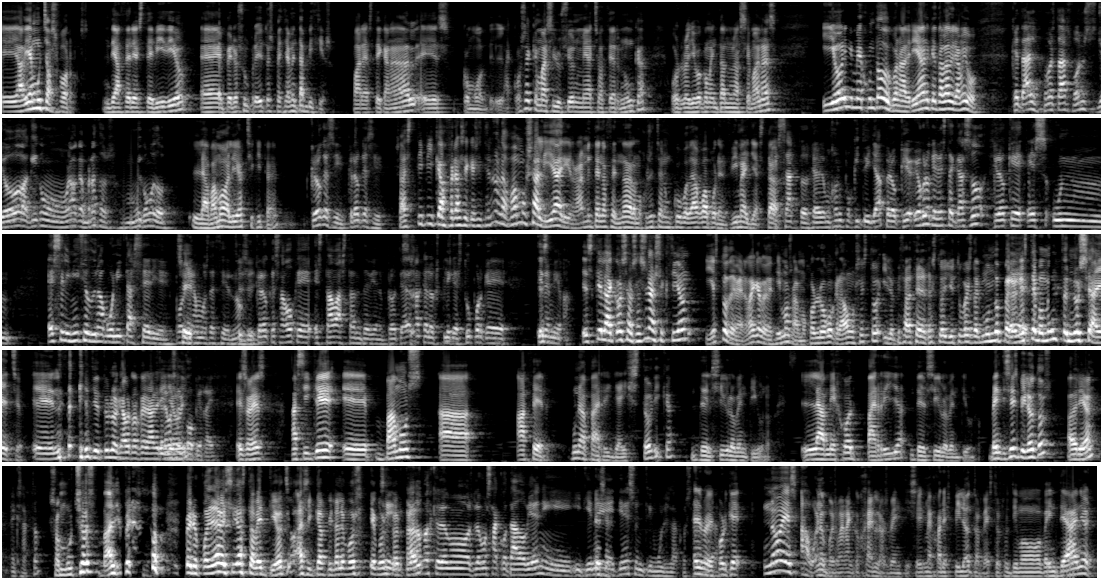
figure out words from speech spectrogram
eh, había muchas formas de hacer este vídeo, eh, pero es un proyecto especialmente ambicioso para este canal. Es como la cosa que más ilusión me ha hecho hacer nunca. Os lo llevo comentando unas semanas. Y hoy me he juntado con Adrián. ¿Qué tal, Adrián, amigo? ¿Qué tal? ¿Cómo estás, Fons? Yo aquí como una en brazos, muy cómodo. La vamos a liar chiquita, ¿eh? Creo que sí, creo que sí. O sea, es típica frase que se dice, no, la vamos a liar y realmente no hacen nada. A lo mejor se echan un cubo de agua por encima y ya está. Exacto, es que a lo mejor un poquito y ya, pero yo, creo que en este caso, creo que es un es el inicio de una bonita serie, podríamos decir, ¿no? Sí, Creo que es algo que está bastante bien, pero te voy a dejar que lo expliques tú porque tiene miga. Es que la cosa, o sea, es una sección, y esto de verdad que lo decimos, a lo mejor luego grabamos esto y lo empieza a hacer el resto de youtubers del mundo, pero en eh. este momento no se ha hecho en, YouTube lo que vamos a hacer Tenemos el copyright. Eso es. Así que eh, vamos a hacer una parrilla histórica del siglo XXI. La mejor parrilla del siglo XXI. 26 pilotos, Adrián. Exacto. Son muchos, ¿vale? Pero, pero podría haber sido hasta 28, así que al final hemos, hemos sí, cortado. Que lo hemos, lo hemos acotado bien y, tiene, tiene, su intríngulis la cosa. Es verdad, porque no es, ah, bueno, pues van a coger los 26 mejores pilotos de estos últimos 20 años.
